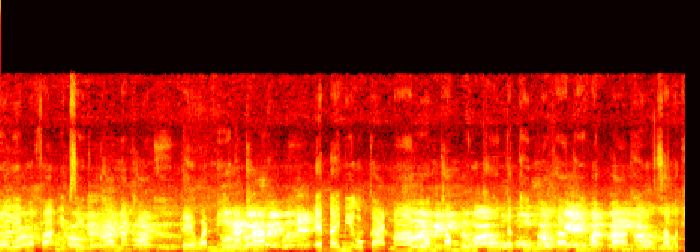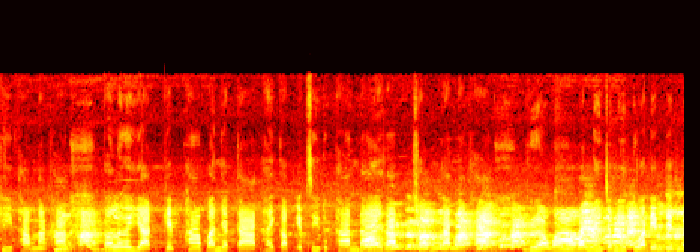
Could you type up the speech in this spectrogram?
ตัวเลขมาฝาก FC ทุกท่านนะคะ แต่วันนี้นะคะเอฟได้มีโอกาสมาร่วมทำบุญทอดกระถินนะคะ ที่วัดป่าขยองสามัคคีธรรมนะคะ ก็เลยอยากเก็บภาพบรรยากาศให้กับ FC ทุกท่านได้รับชมกันนะคะเผื่อว่าวันนี้จะมีตัวเด็ดๆไป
